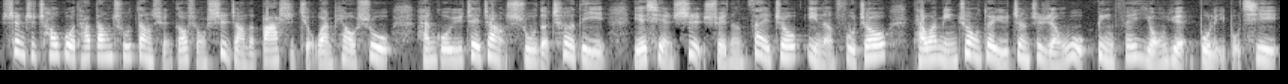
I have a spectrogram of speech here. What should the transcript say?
甚至超过他当初当选高雄市长的八十九万票数。韩国瑜这仗输得彻底，也显示水能载舟，亦能覆舟。台湾民众对于政治人物，并非永远不离不弃。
